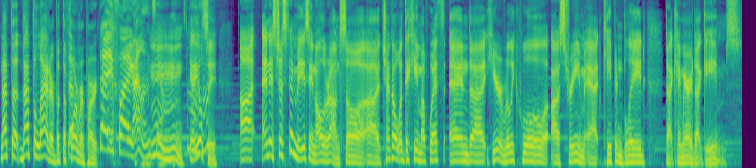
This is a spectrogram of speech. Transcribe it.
not the not the latter, but the, the former part. The flying islands. Mm -hmm. Yeah, mm -hmm. you'll see. Uh, and it's just amazing all around. So uh, check out what they came up with and uh, hear a really cool uh, stream at capeandblade.chimera.games.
